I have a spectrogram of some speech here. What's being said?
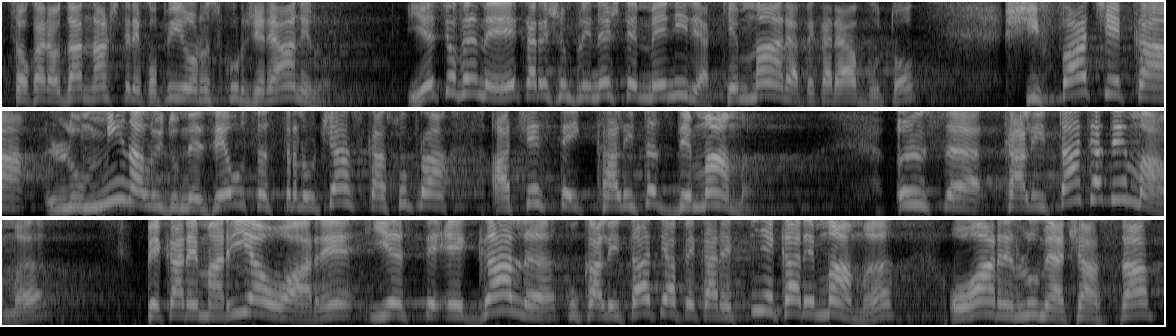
sau care au dat naștere copiilor în scurgerea anilor. Este o femeie care își împlinește menirea, chemarea pe care a avut-o și face ca lumina lui Dumnezeu să strălucească asupra acestei calități de mamă. Însă calitatea de mamă pe care Maria o are este egală cu calitatea pe care fiecare mamă o are în lumea aceasta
